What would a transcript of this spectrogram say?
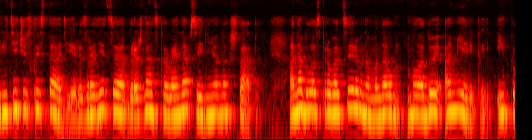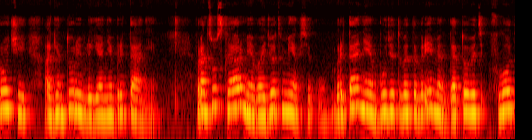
критической стадии разразится гражданская война в Соединенных Штатах. Она была спровоцирована молодой Америкой и прочей агентурой влияния Британии. Французская армия войдет в Мексику. Британия будет в это время готовить флот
